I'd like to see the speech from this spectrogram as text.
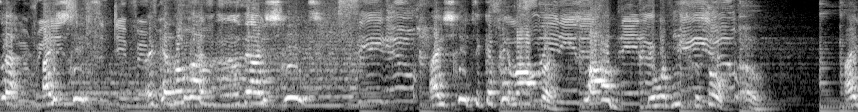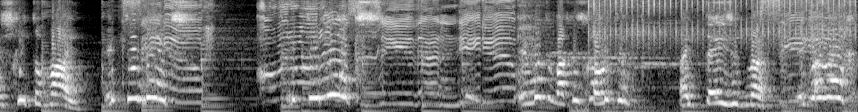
Hij schiet! Ik heb nog een... Hij schiet! Hij schiet, ik heb geen wapen! Slaan! Je wordt niet gezocht. Oh. Hij schiet op mij! Ik doe niks! Ik doe niks! Ik word maar geschoten! Hij tasert me! Ik ben weg!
